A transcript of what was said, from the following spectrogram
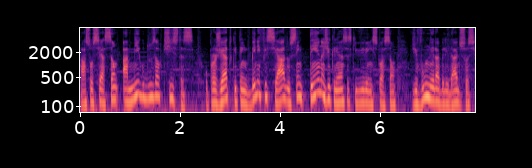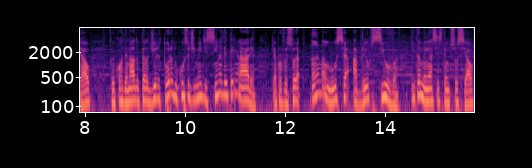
à Associação Amigo dos Autistas. O projeto, que tem beneficiado centenas de crianças que vivem em situação de vulnerabilidade social, foi coordenado pela diretora do curso de Medicina Veterinária, que é a professora Ana Lúcia Abreu Silva, e também a assistente social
